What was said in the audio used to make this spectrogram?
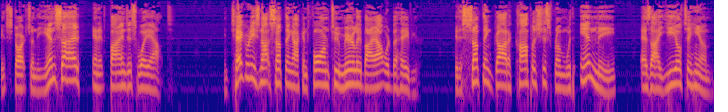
It starts on the inside and it finds its way out. Integrity is not something I conform to merely by outward behavior. It is something God accomplishes from within me as I yield to Him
